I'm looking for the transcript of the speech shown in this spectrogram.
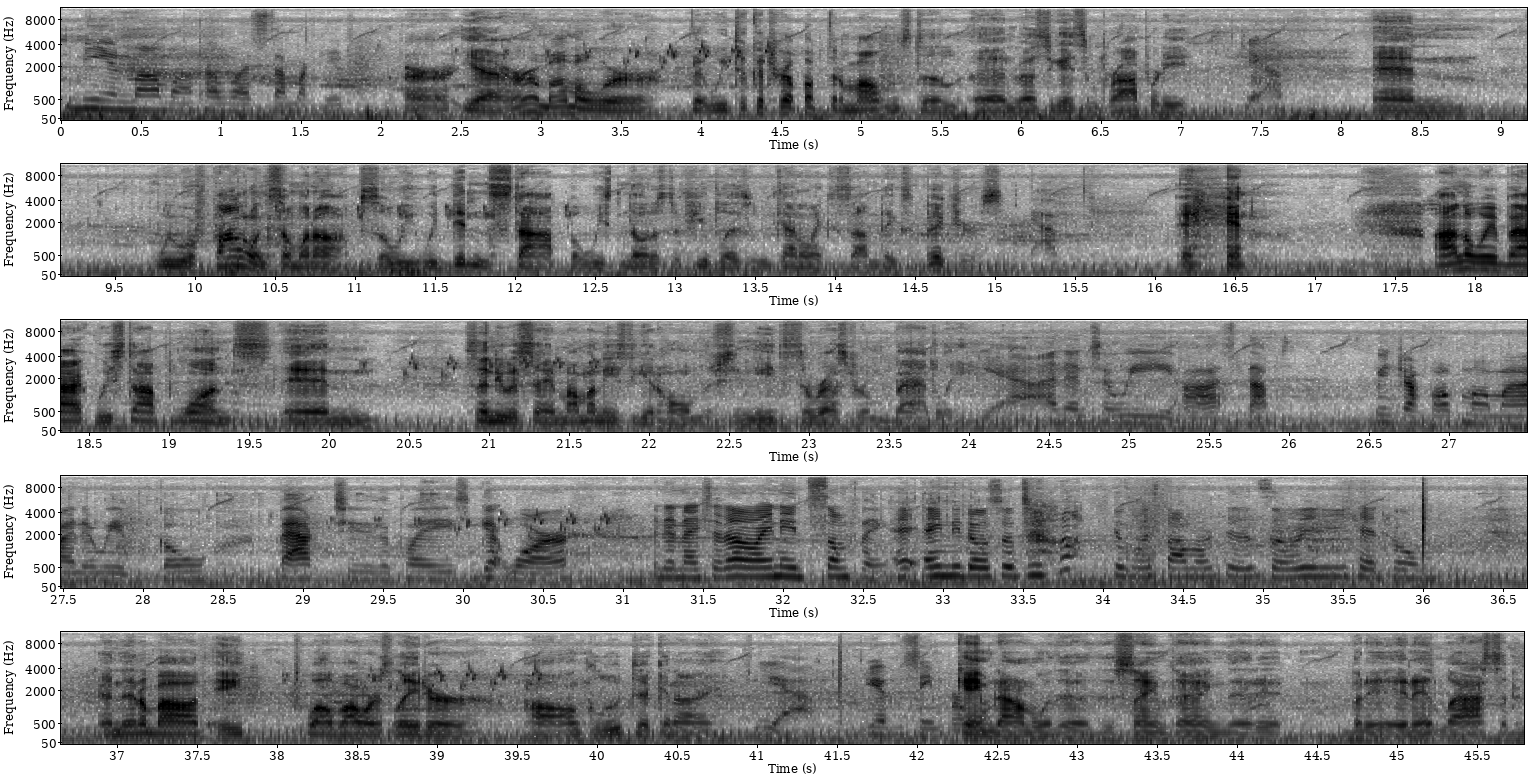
Me and Mama have a stomach ache. yeah, her and Mama were, that we took a trip up to the mountains to uh, investigate some property, Yeah. and we were following someone up, so we, we didn't stop, but we noticed a few places we kind of like to stop and take some pictures. Yeah. And on the way back, we stopped once, and Cindy was saying, Mama needs to get home, that she needs the restroom badly. Yeah. And then so we uh, stop. We drop off Mama and then we go back to the place, get water. And then I said, oh, I need something. I, I need also to, because my stomach is, so we head home. And then about 8, 12 hours later, uh, Uncle Utik and I Yeah. You have the same problem. came down with the, the same thing, that it, but it, and it lasted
